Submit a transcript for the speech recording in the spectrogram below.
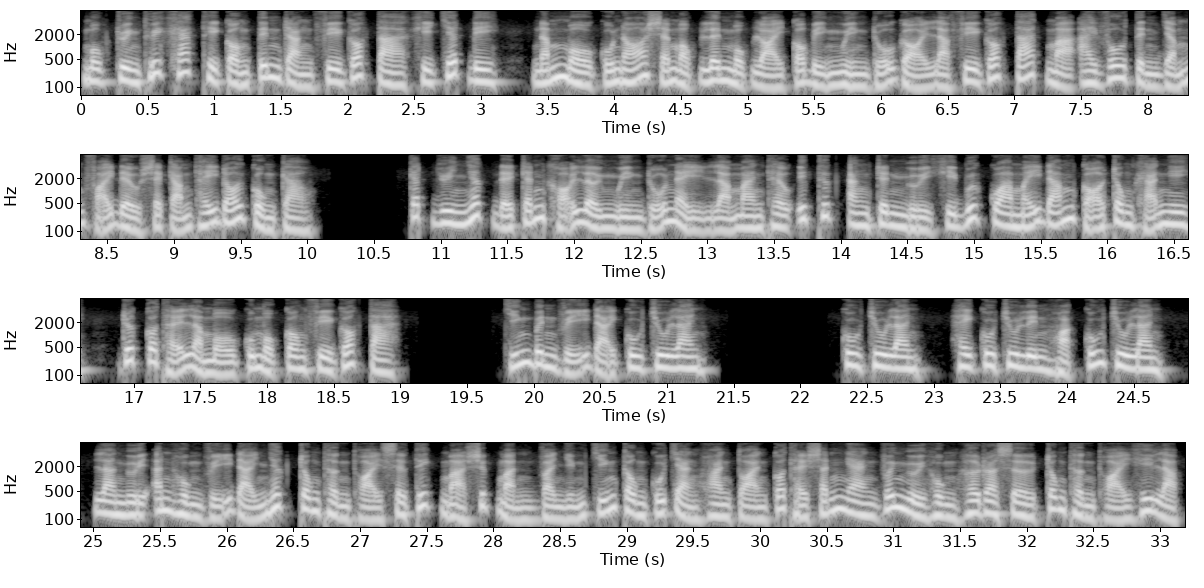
Một truyền thuyết khác thì còn tin rằng phi gót ta khi chết đi, nấm mồ của nó sẽ mọc lên một loại cỏ bị nguyền rủa gọi là phi gót tát mà ai vô tình dẫm phải đều sẽ cảm thấy đói cồn cào. Cách duy nhất để tránh khỏi lời nguyền rủa này là mang theo ít thức ăn trên người khi bước qua mấy đám cỏ trong khả nghi, rất có thể là mộ của một con phi gót ta. Chiến binh vĩ đại Cu Chu Lan Cu Chu Lan, hay Cu Chu Linh hoặc Cú Chu Lan, là người anh hùng vĩ đại nhất trong thần thoại Celtic mà sức mạnh và những chiến công của chàng hoàn toàn có thể sánh ngang với người hùng Heraser trong thần thoại Hy Lạp.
